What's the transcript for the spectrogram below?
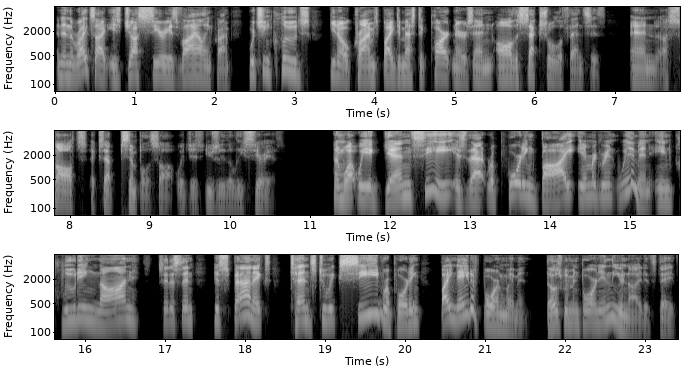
And then the right side is just serious violent crime, which includes, you know, crimes by domestic partners and all the sexual offenses and assaults, except simple assault, which is usually the least serious. And what we again see is that reporting by immigrant women, including non citizen Hispanics, tends to exceed reporting by native born women, those women born in the United States.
